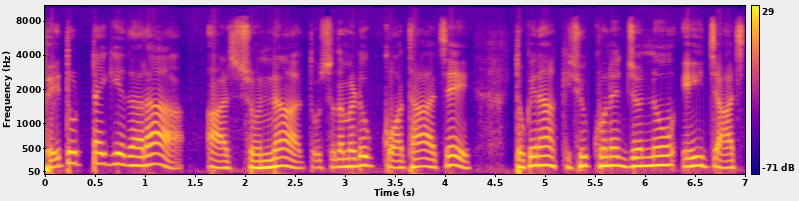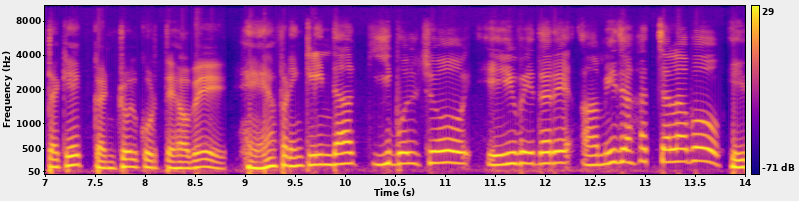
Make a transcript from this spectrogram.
ভেতরটায় গিয়ে দাঁড়া। আর শোন না, তোর সাথে আমার একটু কথা আছে। তোকে না কিছুক্ষণের জন্য এই জাহাজটাকে কন্ট্রোল করতে হবে। হ্যাঁ ফ্র্যাঙ্কলিন দা, কি বলছো? এই ওয়েদারে আমি জাহাজ চালাবো? এ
